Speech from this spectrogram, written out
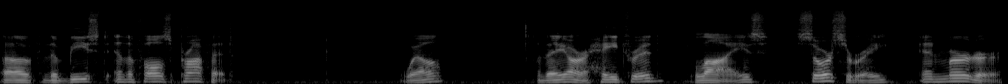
of the beast and the false prophet? Well, they are hatred, lies, sorcery, and murder.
